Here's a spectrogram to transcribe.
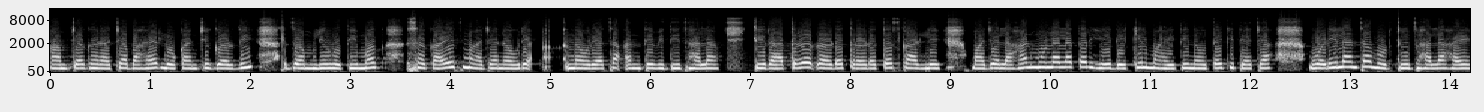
आमच्या घराच्या बाहेर लोकांची गर्दी जमली होती. मग सकाळीच माझ्या नवऱ्या नवऱ्याचा अंत्यविधी झाला. ती रात्र रडत रडतच काढली. माझ्या लहान मुलाला तर हे देखील माहिती नव्हतं की त्याच्या वडिलांचा मृत्यू झाला आहे.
